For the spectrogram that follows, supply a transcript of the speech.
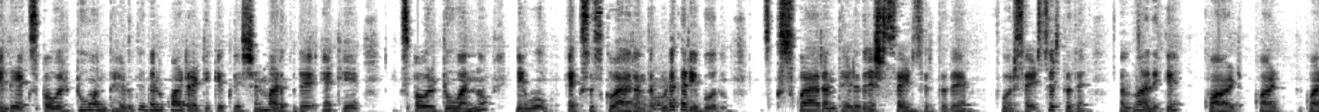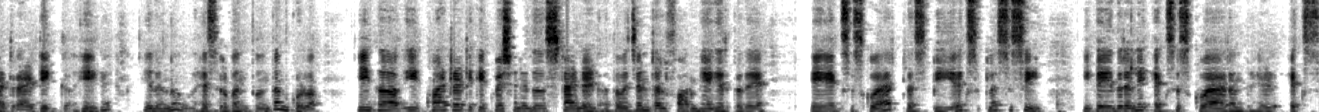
ಇಲ್ಲಿ ಎಕ್ಸ್ ಪವರ್ ಟೂ ಅಂತ ಹೇಳುದು ಇದನ್ನು ಕ್ವಾಡ್ರಾಟಿಕ್ ಇಕ್ವೇಶನ್ ಮಾಡುತ್ತದೆ. ಯಾಕೆ? ಎಕ್ಸ್ ಪವರ್ ಟೂ ಅನ್ನು ನೀವು ಎಕ್ಸ್ ಸ್ಕ್ವೇರ್ ಅಂತ ಕೂಡ ಕರಿಬಹುದು ಸ್ಕ್ವೇರ್ ಅಂತ ಹೇಳಿದ್ರೆ ಎಷ್ಟು ಸೈಡ್ಸ್ ಇರ್ತದೆ? ಫೋರ್ ಸೈಡ್ಸ್ ಇರ್ತದೆ. ಅಲ್ವಾ? ಅದಕ್ಕೆ ಕ್ವಾಡ್ ಕ್ವಾಡ್ ಕ್ವಾಡ್ರಾಟಿಕ್ ಹೀಗೆ ಇದನ್ನು ಹೆಸರು ಬಂತು ಅಂತ ಅನ್ಕೊಳ್ಳುವ ಈಗ ಈ ಕ್ವಾಡ್ರಾಟಿಕ್ ಇಕ್ವೇಶನ್ ಇದು ಸ್ಟ್ಯಾಂಡರ್ಡ್ ಅಥವಾ ಜನರಲ್ ಫಾರ್ಮ್ ಹೇಗಿರ್ತದೆ? A x square plus b x plus c ಈಗ ಇದರಲ್ಲಿ ಎಕ್ಸ್ ಸ್ಕ್ವೇರ್ ಅಂತ ಹೇಳಿ ಎಕ್ಸ್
